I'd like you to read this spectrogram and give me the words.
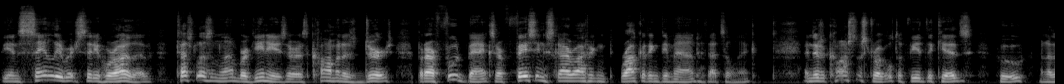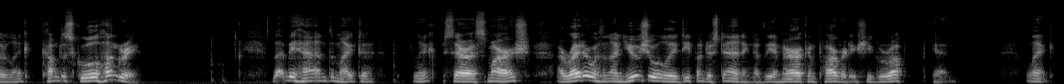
the insanely rich city where I live, Teslas and Lamborghinis are as common as dirt, but our food banks are facing skyrocketing rocketing demand, that's a link, and there's a constant struggle to feed the kids who, another link, come to school hungry. Let me hand the mic to link Sarah Smarsh, a writer with an unusually deep understanding of the American poverty she grew up in link.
